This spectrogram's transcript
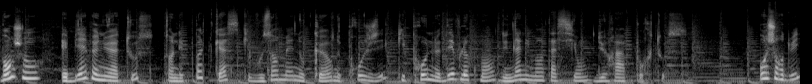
Bonjour et bienvenue à tous dans les podcasts qui vous emmènent au cœur de projets qui prônent le développement d'une alimentation durable pour tous. Aujourd'hui,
